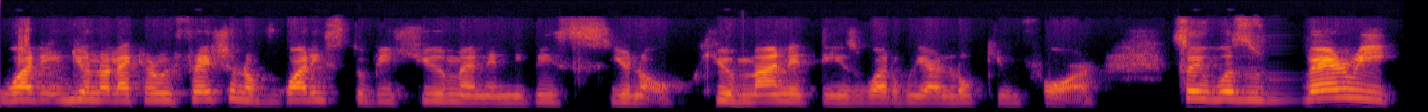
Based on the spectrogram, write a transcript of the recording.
what you know like a reflection of what is to be human and this you know humanity is what we are looking for. So it was very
